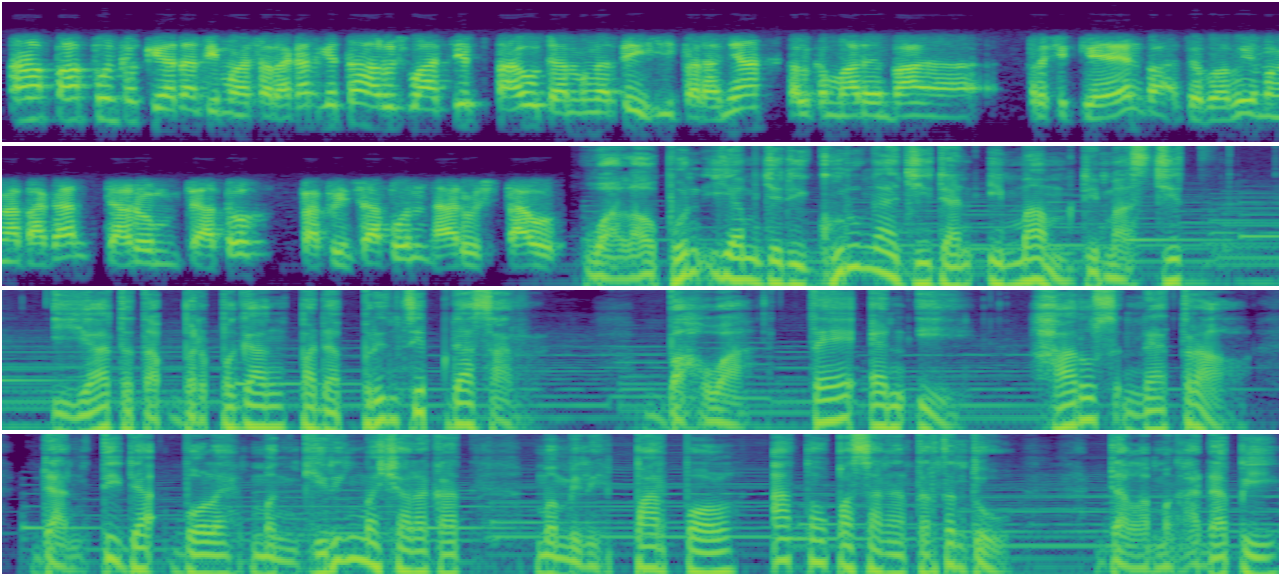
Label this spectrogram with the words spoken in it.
apa pun kegiatan di masyarakat kita harus wajib tahu dan mengerti. Ibaratnya kalau kemarin Pak Presiden Pak Jokowi mengatakan jarum jatuh Babinsa pun harus tahu. Walaupun ia menjadi guru ngaji dan imam di masjid, ia tetap berpegang pada prinsip dasar bahwa TNI harus netral dan tidak boleh menggiring masyarakat memilih parpol atau pasangan tertentu dalam menghadapi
